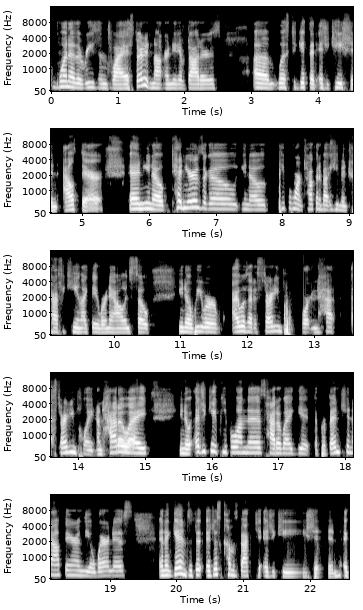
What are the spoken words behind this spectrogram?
one of the reasons why I started Not Our Native Daughters um, was to get that education out there. And, you know, 10 years ago, you know, people weren't talking about human trafficking like they were now. And so, you know, we were, I was at a starting point and ha- starting point on how do I, you know, educate people on this? How do I get the prevention out there and the awareness? And again, it just comes back to education. It,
